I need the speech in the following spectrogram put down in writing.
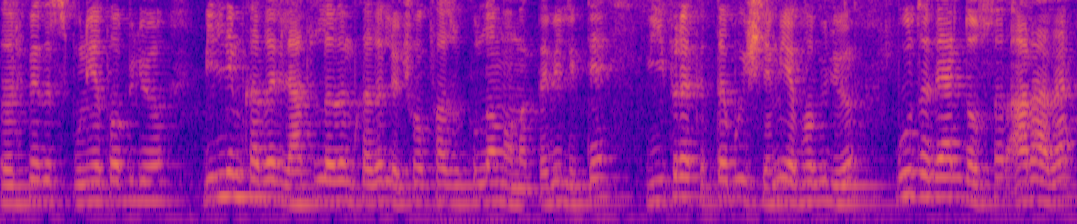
Perf bunu yapabiliyor. Bildiğim kadarıyla, hatırladığım kadarıyla çok fazla kullanmamakla birlikte vProcket da bu işlemi yapabiliyor. Burada değerli dostlar ara ara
